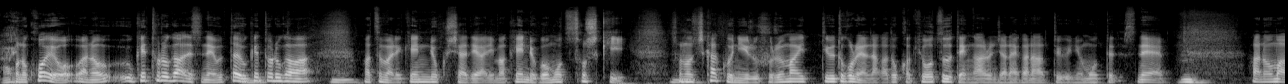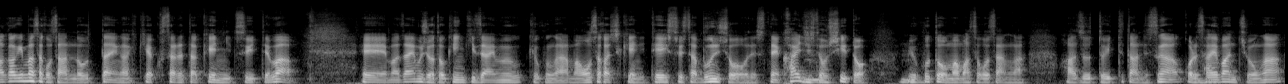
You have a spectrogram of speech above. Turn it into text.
はい。この声をあの受け取る側ですね訴えを受け取る側、まあ、つまり権力者であり、まあ、権力を持つ組織その近くにいる振る舞いっていうところにはなんかどっか共通点があるんじゃないかなというふうに思ってですね、あのまあ赤木雅子さんの訴えが棄却された件については、えーまあ、財務省と近畿財務局が、まあ、大阪地検に提出した文書をですね開示してほしいということを、まあ、雅子さんがあずっと言ってたんですがこれ裁判長が、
